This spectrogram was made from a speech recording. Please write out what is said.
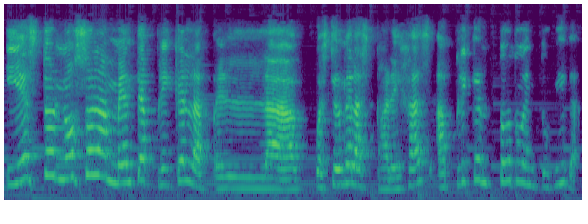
Y esto no solamente aplica la, en la cuestión de las parejas, aplica en todo en tu vida.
